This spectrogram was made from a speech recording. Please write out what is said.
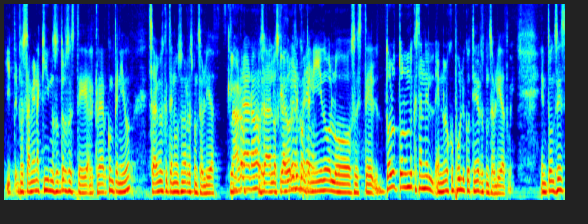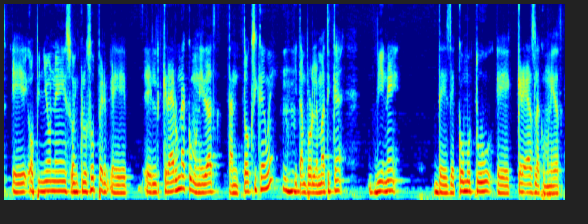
y te- pues también aquí nosotros, este, al crear contenido, sabemos que tenemos una responsabilidad. Claro. Claro. O sea, los creadores de contenido, los, este, todo, todo el mundo que está en el, en el ojo público tiene responsabilidad, güey. Entonces, eh, opiniones o incluso per- eh, el crear una comunidad tan tóxica, güey, y tan problemática, viene desde cómo tú eh, creas la comunidad, güey.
